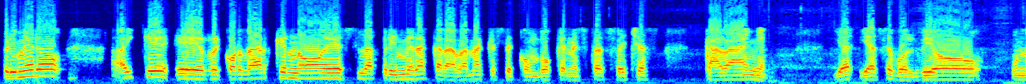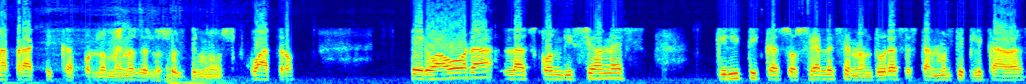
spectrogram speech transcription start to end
primero hay que eh, recordar que no es la primera caravana que se convoca en estas fechas cada año. Ya, ya se volvió una práctica, por lo menos de los últimos cuatro pero ahora las condiciones críticas sociales en Honduras están multiplicadas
